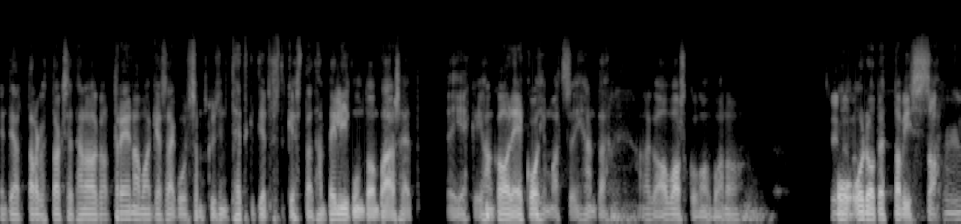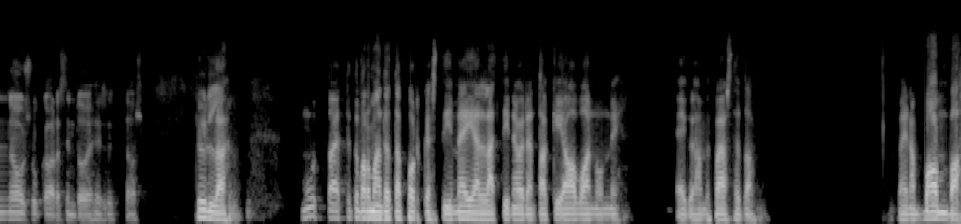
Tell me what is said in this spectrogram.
en tiedä tarkoittaako se, että hän alkaa treenaamaan kesäkuussa, mutta kyllä nyt hetki tietysti kestää, että hän pelikuntoon pääsee, että ei ehkä ihan kauden ekoihin matseihin häntä ainakaan avauskokoonpanoa Siinä odotettavissa. Nousukarsintoihin sitten taas. Kyllä, mutta ette varmaan tätä podcastia meidän lättinöiden takia avannut, niin eiköhän me päästetä meidän Bamba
